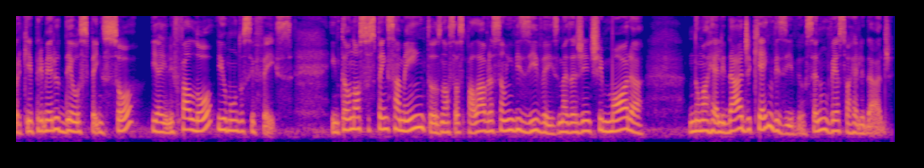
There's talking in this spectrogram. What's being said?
Porque primeiro Deus pensou, e aí ele falou e o mundo se fez. Então, nossos pensamentos, nossas palavras são invisíveis, mas a gente mora numa realidade que é invisível. Você não vê a sua realidade.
